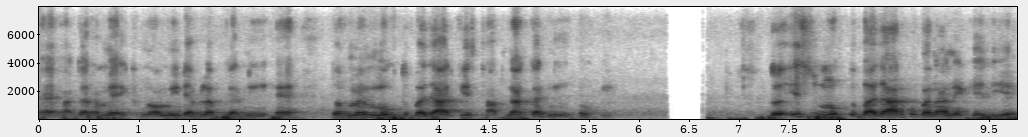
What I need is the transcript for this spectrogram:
है, अगर हमें इकोनॉमी डेवलप करनी है तो हमें मुक्त बाज़ार की स्थापना करनी होगी। तो इस मुक्त बाज़ार को बनाने के लिए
